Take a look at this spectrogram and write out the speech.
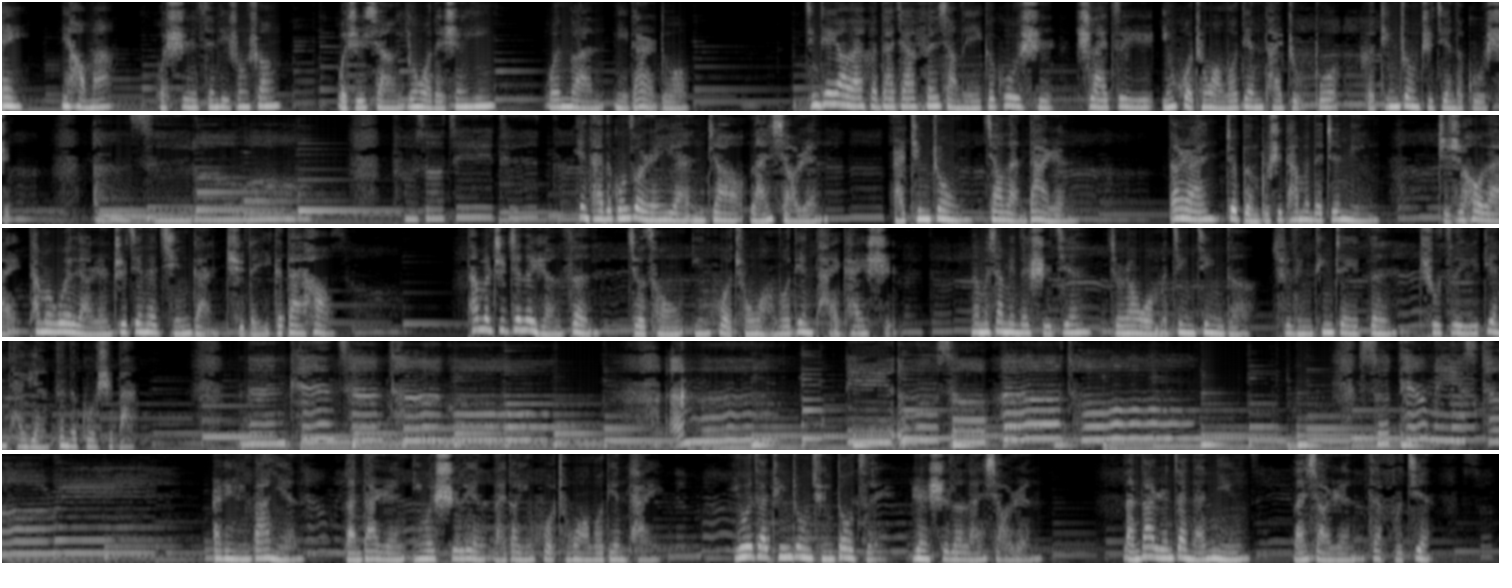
嘿，你好吗？我是 Cindy 双双，我只想用我的声音温暖你的耳朵。今天要来和大家分享的一个故事，是来自于萤火虫网络电台主播和听众之间的故事。电台的工作人员叫懒小人，而听众叫懒大人。当然，这本不是他们的真名。只是后来，他们为两人之间的情感取的一个代号。他们之间的缘分就从萤火虫网络电台开始。那么，下面的时间就让我们静静的去聆听这一份出自于电台缘分的故事吧。二零零八年，懒大人因为失恋来到萤火虫网络电台，因为在听众群斗嘴认识了蓝小人。蓝大人在南宁，蓝小人在福建，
